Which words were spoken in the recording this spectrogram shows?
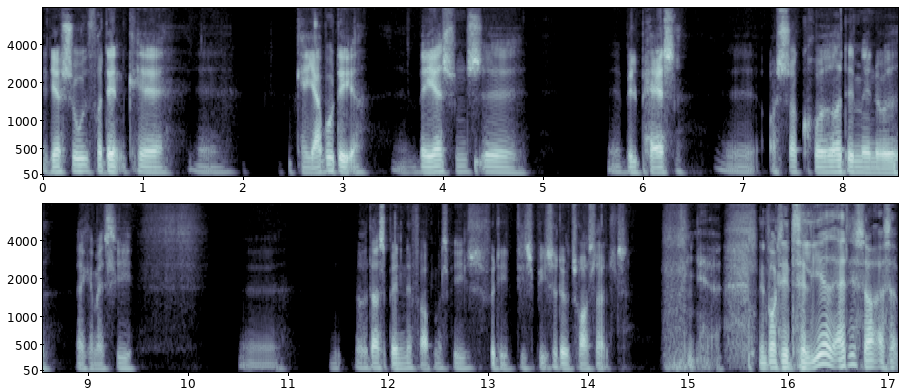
At jeg så ud fra den kan, øh, kan jeg vurdere, hvad jeg synes øh, vil passe, øh, og så krydre det med noget, hvad kan man sige, øh, noget, der er spændende for dem at spise, fordi de spiser det jo trods alt. Ja. Men hvor detaljeret er det så? Altså...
